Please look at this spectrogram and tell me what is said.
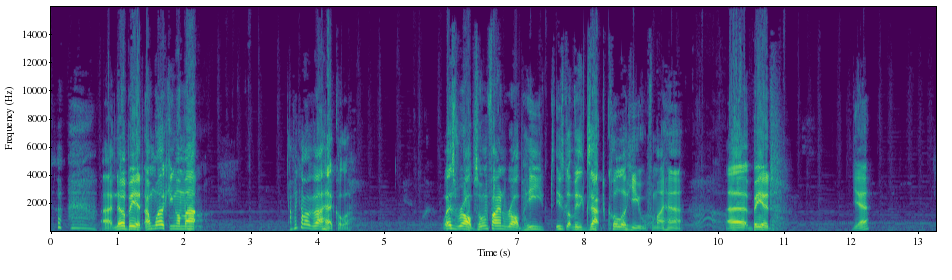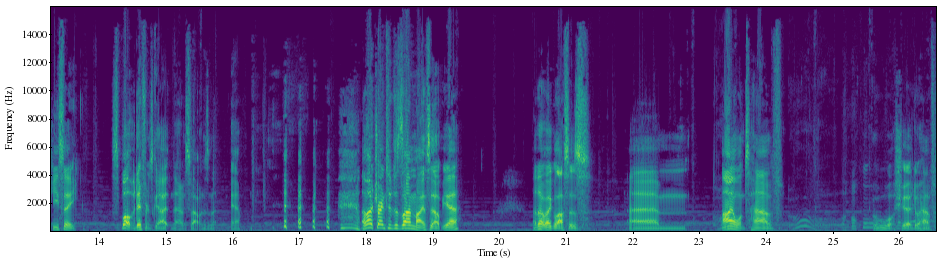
uh, no beard. I'm working on that. I think I might be that hair colour. Where's Rob? Someone find Rob. He he's got the exact colour hue for my hair. Uh, beard. Yeah. Can you see? Spot the difference, guy. No, it's that one, isn't it? Yeah. Am I trying to design myself? Yeah. I don't wear glasses. Um, I want to have. Ooh, what shirt do I have?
